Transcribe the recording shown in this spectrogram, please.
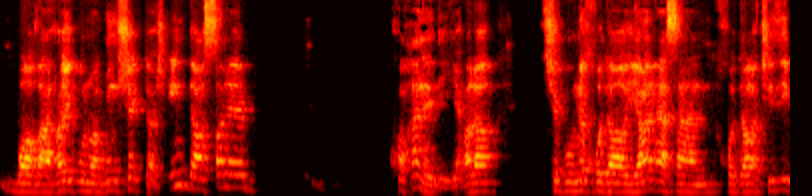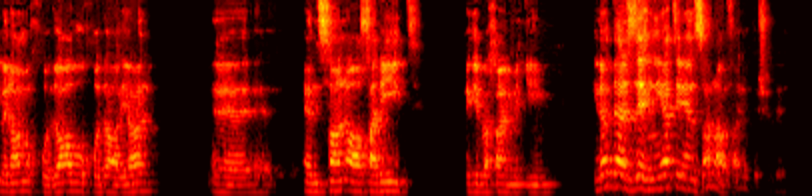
باورهای گوناگون شکل داشت. این داستان کهن دیگه. حالا چگونه خدایان اصلا خدا چیزی به نام خدا و خدایان انسان آفرید اگه بخوایم بگیم. اینا در ذهنیت انسان آفریده شده.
